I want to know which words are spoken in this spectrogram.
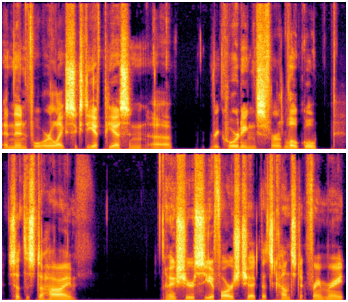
and then for like 60 FPS and uh, recordings for local, set this to high. Make sure CFR is checked, that's constant frame rate.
